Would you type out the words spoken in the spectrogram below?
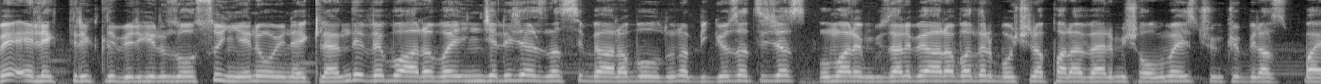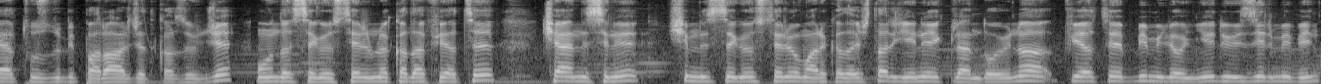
Ve elektrikli bilginiz olsun yeni oyun eklendi ve bu arabayı inceleyeceğiz. Nasıl bir araba olduğuna bir göz atacağız. Umarım güzel bir arabadır. Boşuna para vermiş olmayız. Çünkü biraz baya tuzlu bir para harcadık az önce. Onu da size gösteririm ne kadar fiyatı. Kendisini şimdi size gösteriyorum arkadaşlar. Yeni eklendi oyuna. Fiyatı 1 milyon 720 bin.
